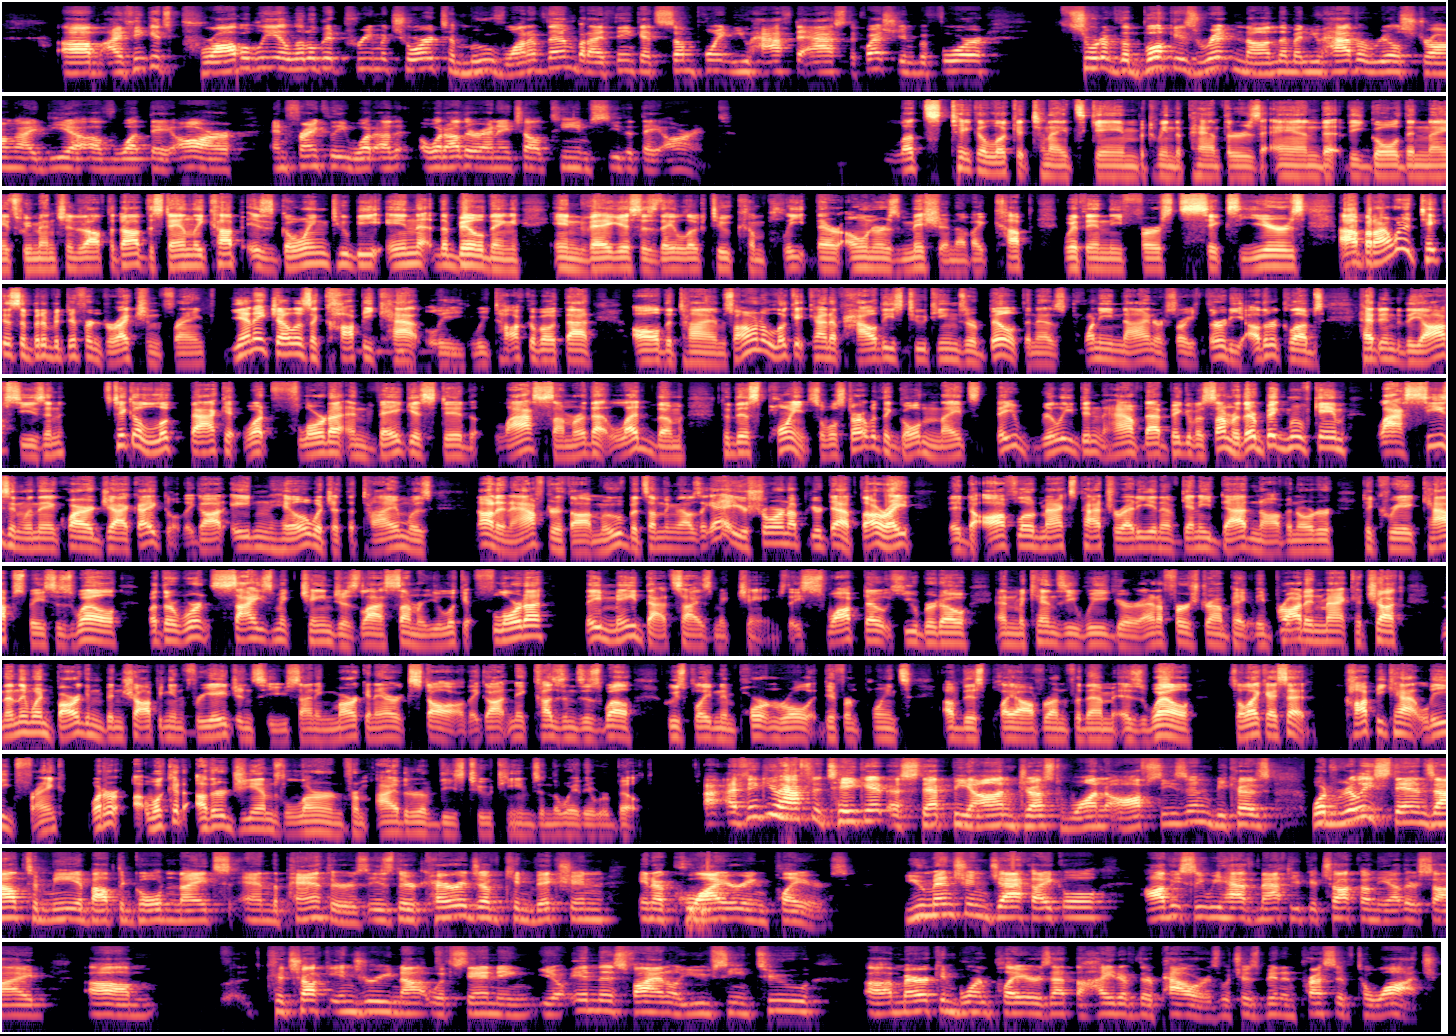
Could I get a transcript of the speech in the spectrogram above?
Um, I think it's probably a little bit premature to move one of them, but I think at some point you have to ask the question before sort of the book is written on them and you have a real strong idea of what they are and frankly what other what other NHL teams see that they aren't. Let's take a look at tonight's game between the Panthers and the Golden Knights. We mentioned it off the top. The Stanley Cup is going to be in the building in Vegas as they look to complete their owner's mission of a cup within the first six years. Uh, but I want to take this a bit of a different direction, Frank. The NHL is a copycat league. We talk about that all the time. So I want to look at kind of how these two teams are built. And as 29 or sorry, 30 other clubs head into the offseason, Let's take a look back at what Florida and Vegas did last summer that led them to this point. So we'll start with the Golden Knights. They really didn't have that big of a summer. Their big move came last season when they acquired Jack Eichel. They got Adin Hill, which at the time was not an afterthought move, but something that was like, hey, you're shoring up your depth. All right. They had to offload Max Pacioretty and Evgeny Dadonov in order to create cap space as well. But there weren't seismic changes last summer. You look at Florida, they made that seismic change. They swapped out Huberdeau and Mackenzie Weegar and a first round pick. They brought in Matt Tkachuk, and then they went bargain bin shopping in free agency, signing Marc and Eric Staal. They got Nick Cousins as well, who's played an important role at different points of this playoff run for them as well. So, like I said, copycat league, Frank. What are what could other GMs learn from either of these two teams in the way they were built? I think you have to take it a step beyond just one offseason because what really stands out to me about the Golden Knights and the Panthers is their courage of conviction in acquiring players. You mentioned Jack Eichel. Obviously, we have Matthew Tkachuk on the other side. Um, Tkachuk injury notwithstanding, you know, in this final, you've seen two uh, American-born players at the height of their powers, which has been impressive to watch.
